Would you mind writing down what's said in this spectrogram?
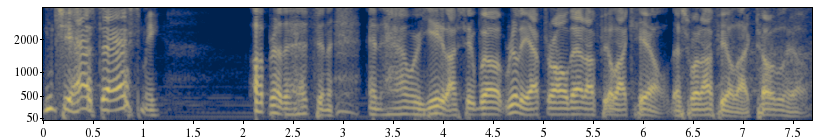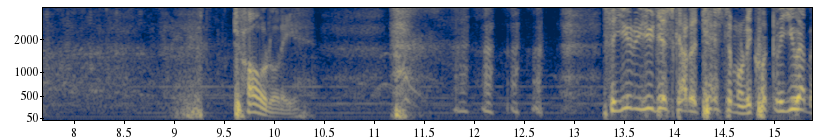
and she has to ask me, Oh, Brother Hudson, and how are you? I said, Well, really, after all that, I feel like hell. That's what I feel like total hell. totally. See, you, you just got a testimony. Quickly, you have,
